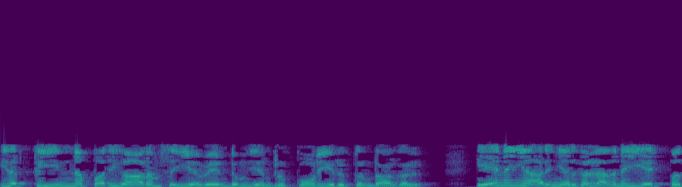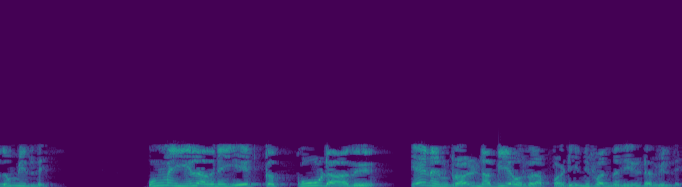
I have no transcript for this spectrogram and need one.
இதற்கு இன்ன பரிகாரம் செய்ய வேண்டும் என்று கூறியிருக்கின்றார்கள். ஏனைய அறிஞர்கள் அதனை ஏற்பதும் இல்லை. உண்மையில் அதனை ஏற்கக்கூடாது. ஏனென்றால் நபி அவர்கள் அப்படி நிபந்தனையிடவில்லை.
